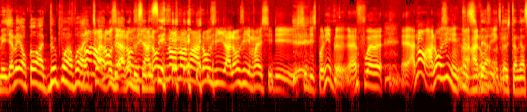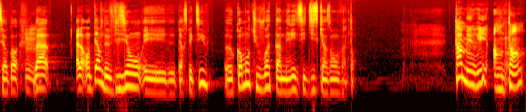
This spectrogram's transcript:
Mais j'avais encore deux points à voir avec toi avant de, avant de se allons-y. laisser. Non, non, non, allons-y, allons-y. Moi, je suis, je suis disponible. Euh, euh, ah non, allons-y. Super. allons-y. En tout cas, je te remercie encore. Bah, alors, en termes de vision et de perspective, euh, comment tu vois ta mairie d'ici 10, 15 ans, 20 ans? Ta mairie entend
